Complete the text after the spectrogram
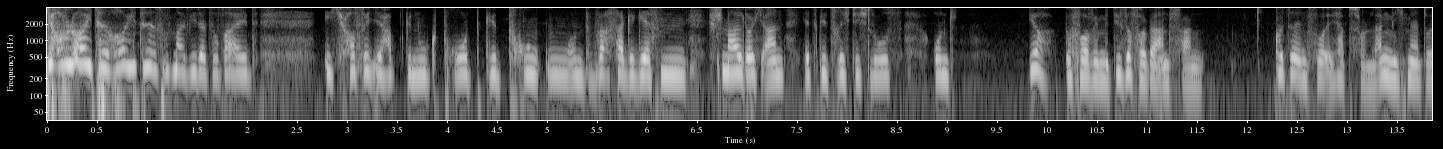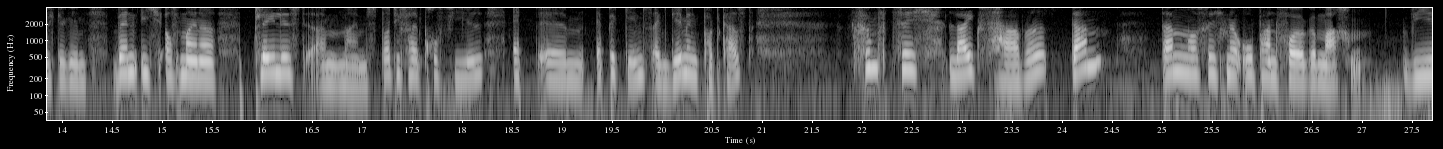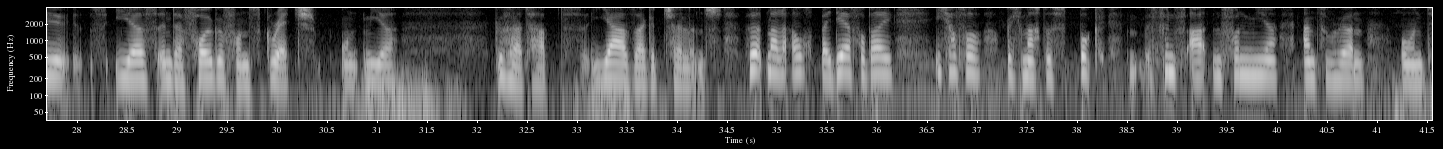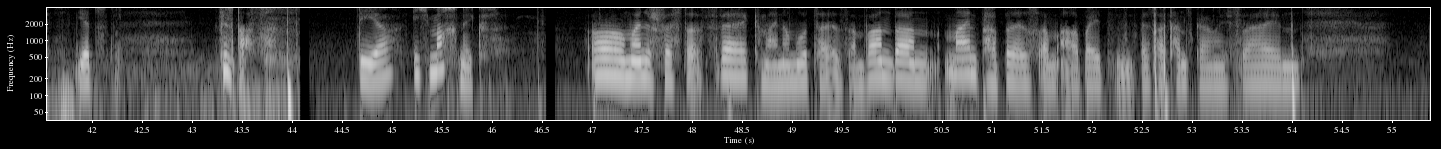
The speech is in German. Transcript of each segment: Jo Leute, heute ist es mal wieder soweit. Ich hoffe, ihr habt genug Brot getrunken und Wasser gegessen. Schnallt euch an, jetzt geht's richtig los. Und ja, bevor wir mit dieser Folge anfangen, kurze Info, ich habe es schon lange nicht mehr durchgegeben. Wenn ich auf meiner Playlist, äh, meinem Spotify-Profil, ähm, Epic Games, ein Gaming-Podcast, 50 Likes habe, dann, dann muss ich eine Opernfolge machen wie ihr es in der Folge von Scratch und mir gehört habt. Ja, sage Challenge. Hört mal auch bei der vorbei. Ich hoffe, euch macht es Bock, fünf Arten von mir anzuhören. Und jetzt viel Spaß. Der Ich mach nix. Oh, meine Schwester ist weg, meine Mutter ist am Wandern, mein Papa ist am Arbeiten. Besser kann's gar nicht sein.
